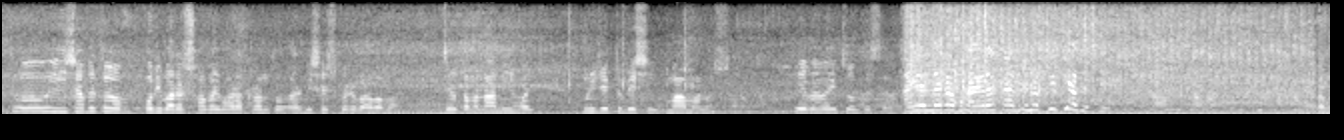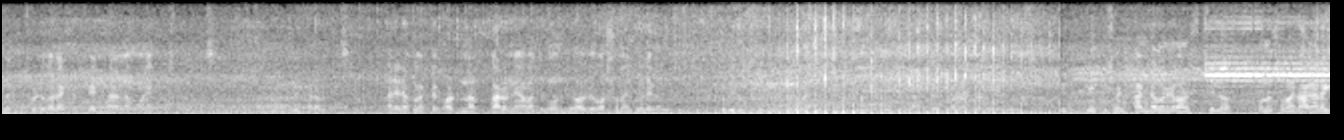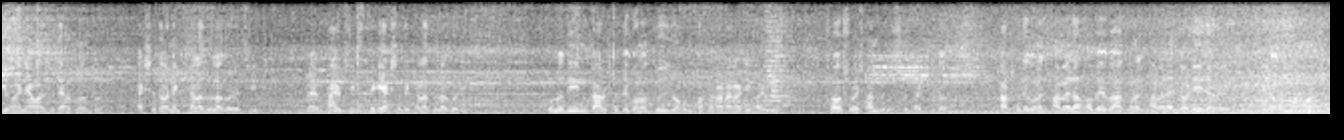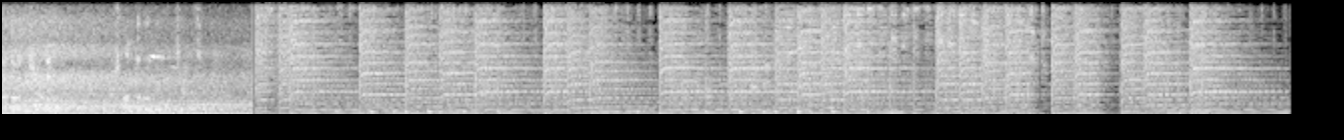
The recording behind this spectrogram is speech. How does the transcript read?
তো ওই হিসাবে তো পরিবারের সবাই ভারাক্রান্ত আর বিশেষ করে বাবা মা যেহেতু আমার নানি হয় উনি যে একটু বেশি মা মানুষ এভাবেই চলতেছে। আর কি। লাগা ভাইয়েরা কাঁদে না পিছিয়ে যাচ্ছে খারাপ লাগছে ছোটোবেলা একটা ফ্রেন্ড হারালাম, অনেক কষ্ট হচ্ছে খুবই খারাপ লাগছে আর এরকম একটা ঘটনার কারণে আমাদের বন্ধুভাবে অসময়ে চলে গেল। খুবই দুঃখ ভীষণ ঠান্ডা মনের মানুষ ছিল। কোনো সময় রাগারাগি হয়নি আমাদের সাথে এখন পর্যন্ত। একসাথে অনেক খেলাধুলা করেছি। প্রায় ফাইভ সিক্স থেকে একসাথে খেলাধুলা করি। কোনো দিন কারোর সাথে কোনো দুই রকম কথা কাটাকাটি হয়নি। সবসময় শান্তশিষ্ট থাকতো। কারোর সাথে কোনো ঝামেলা হবে বা কোনো ঝামেলা জড়িয়ে যাবে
